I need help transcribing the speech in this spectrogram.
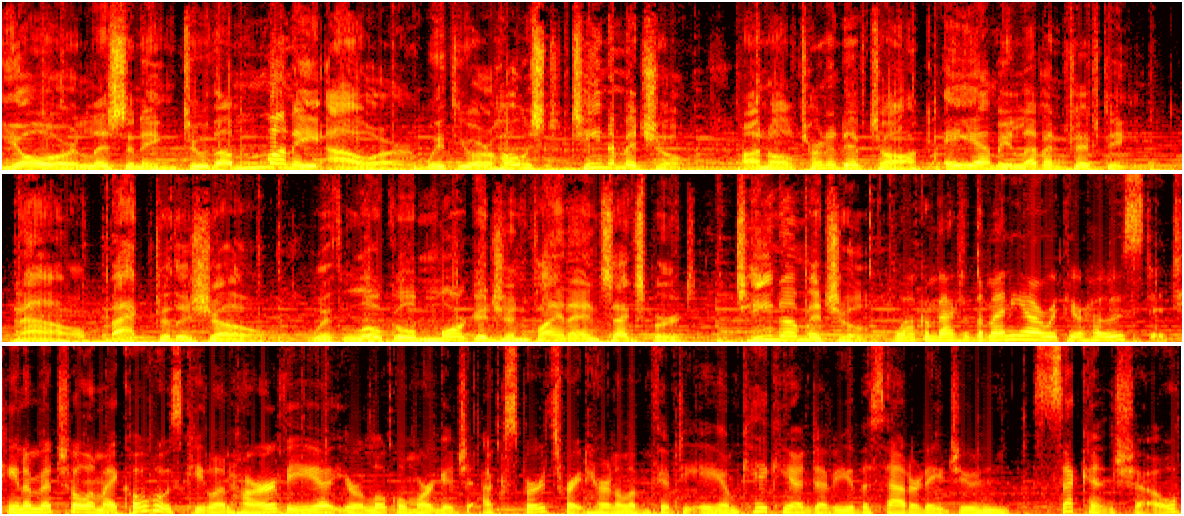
You're listening to the Money Hour with your host, Tina Mitchell, on Alternative Talk, AM 1150. Now, back to the show with local mortgage and finance expert, Tina Mitchell. Welcome back to the Money Hour with your host, Tina Mitchell, and my co host, Keelan Harvey, your local mortgage experts, right here on 1150 AM KKNW, the Saturday, June 2nd show.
